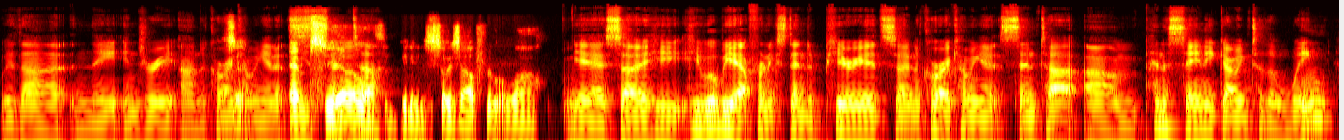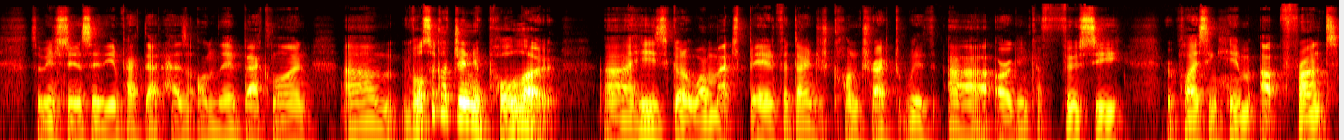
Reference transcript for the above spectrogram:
with uh, a knee injury. Uh, Nakore coming in at MCL, I centre. think it is. So he's out for a little while. Yeah, so he, he will be out for an extended period. So Nakore coming in at centre, um, Penisini going to the wing. So it'll be interesting to see the impact that has on their back line. Um, we've also got Junior Paulo. Uh, he's got a one match ban for dangerous contract with uh, Oregon Kaufusi, replacing him up front.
